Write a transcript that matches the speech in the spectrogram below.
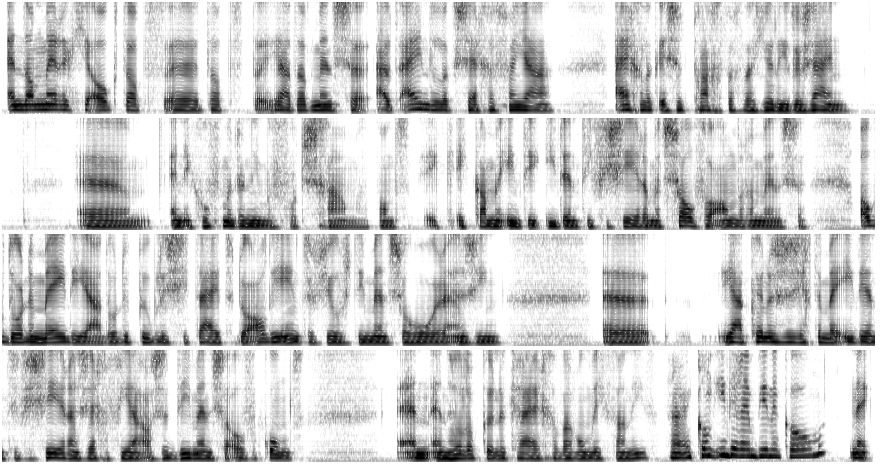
en dan merk je ook dat, uh, dat, ja, dat mensen uiteindelijk zeggen van... ja, eigenlijk is het prachtig dat jullie er zijn... Uh, en ik hoef me er niet meer voor te schamen. Want ik, ik kan me identificeren met zoveel andere mensen. Ook door de media, door de publiciteit... door al die interviews die mensen horen en zien... Uh, ja, kunnen ze zich ermee identificeren en zeggen van... ja, als het die mensen overkomt en, en hulp kunnen krijgen... waarom ik dan niet? Ja, en kan iedereen binnenkomen? Nee.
